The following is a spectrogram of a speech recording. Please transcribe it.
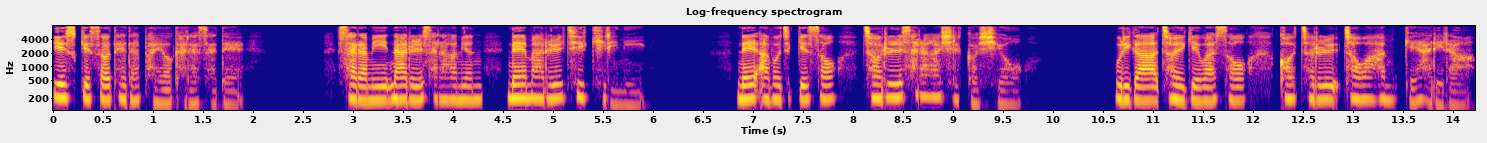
예수께서 대답하여 가라사대 사람이 나를 사랑하면 내 말을 지키리니 내 아버지께서 저를 사랑하실 것이요 우리가 저에게 와서 거처를 저와 함께 하리라.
